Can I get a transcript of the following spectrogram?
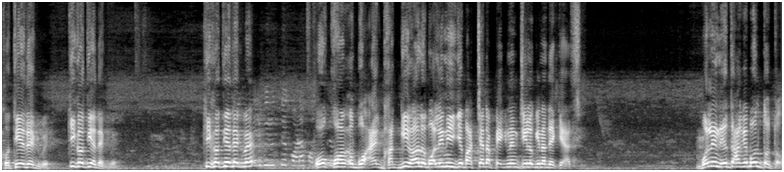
খতিয়ে দেখবে? কি খতিয়ে দেখবে? কি খতিয়ে দেখবে? ও এক ভাগ্যি হলো বলেনি যে বাচ্চাটা প্রেগনেন্ট ছিল কিনা দেখে আসি। বলেনি তো আগে বলতো তো।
